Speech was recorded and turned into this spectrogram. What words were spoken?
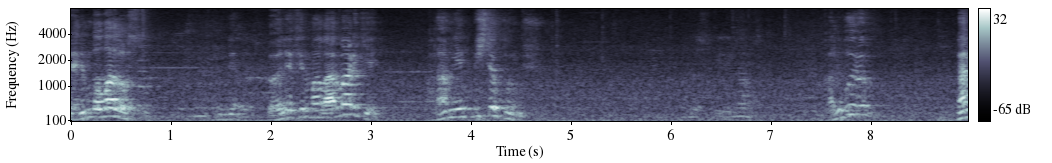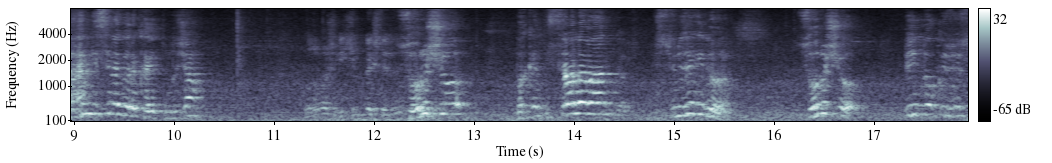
benim baba dostum. Öyle firmalar var ki adam 70'te kurmuş. Hadi buyurun. Ben hangisine göre kayıt bulacağım? O zaman şu 2005 dediniz. Soru şu, bakın ısrarla ben üstünüze gidiyorum. Soru şu, 1900,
